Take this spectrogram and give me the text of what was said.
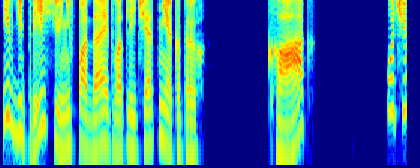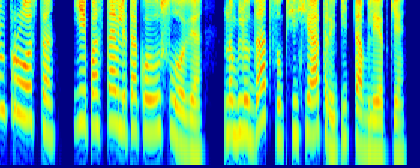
и в депрессию не впадает, в отличие от некоторых». «Как?» «Очень просто. Ей поставили такое условие — наблюдаться у психиатра и пить таблетки.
